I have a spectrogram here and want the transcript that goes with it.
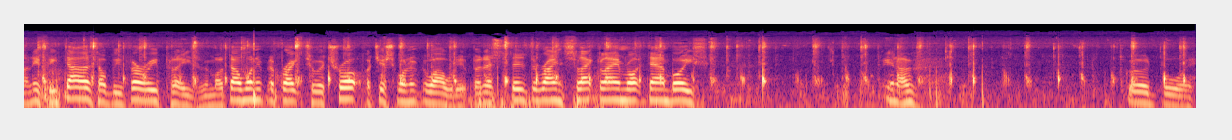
and if he does I'll be very pleased with him. I don't want him to break to a trot, I just want him to hold it. But there's, there's the rein slack laying right down boys you know, good boy.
